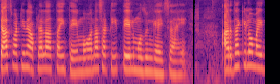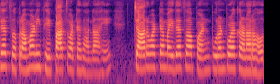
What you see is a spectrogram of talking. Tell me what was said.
त्याच वाटीने आपल्याला आता इथे मोहनासाठी तेल मोजून घ्यायचं आहे. अर्धा किलो मैद्याचं प्रमाण इथे पाच वाट्या झालं आहे. चार वाट्या मैद्याचा आपण पुरणपोळ्या करणार आहोत.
